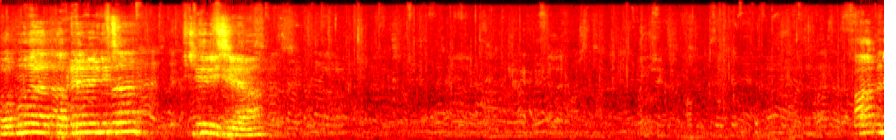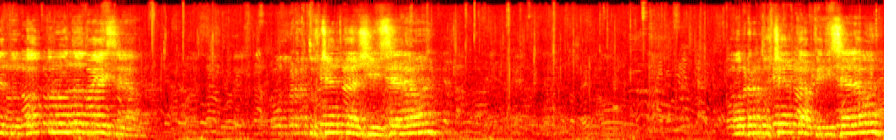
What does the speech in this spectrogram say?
От моята племенница 40 лева. Фатмето докторовата 20 лева. От братовчетка 60 лева. От братовчетка 50 лева.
